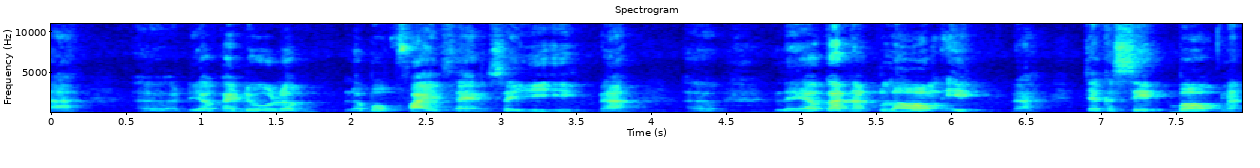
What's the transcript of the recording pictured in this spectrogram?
นะเออเดี๋ยวใครดูระระบบไฟแสงสีอีกนะเออแล้วก็นักร้องอีกนะจะกระซิบบอกนะ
